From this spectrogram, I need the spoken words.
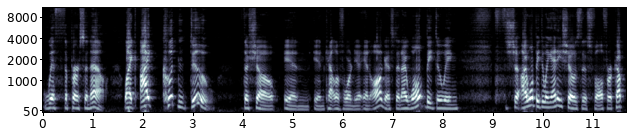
with the personnel. Like I couldn't do the show in in California in August, and I won't be doing. I won't be doing any shows this fall for a couple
